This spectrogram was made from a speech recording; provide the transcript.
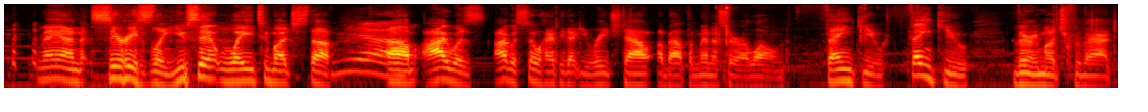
man, seriously, you sent way too much stuff. Yeah. Um, I was I was so happy that you reached out about the Menacer alone. Thank you, thank you very much for that,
